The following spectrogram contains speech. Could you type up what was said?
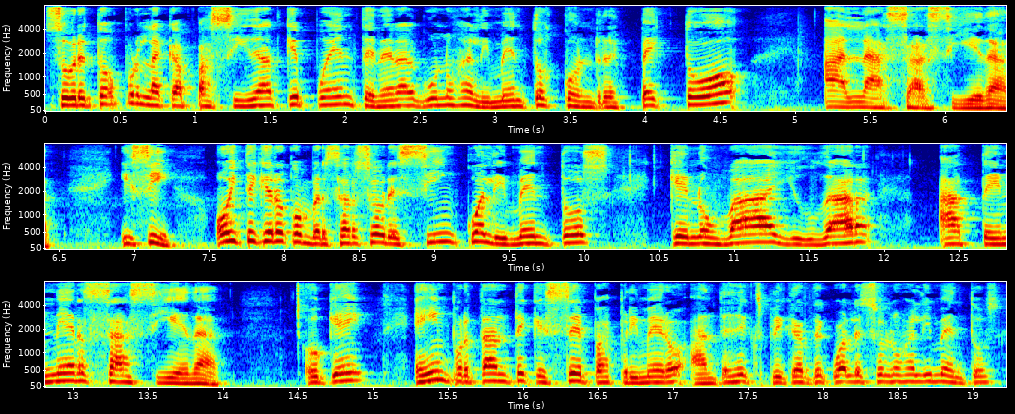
sobre todo por la capacidad que pueden tener algunos alimentos con respecto a la saciedad. Y sí, hoy te quiero conversar sobre cinco alimentos que nos va a ayudar a tener saciedad. ¿Ok? Es importante que sepas primero, antes de explicarte cuáles son los alimentos,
